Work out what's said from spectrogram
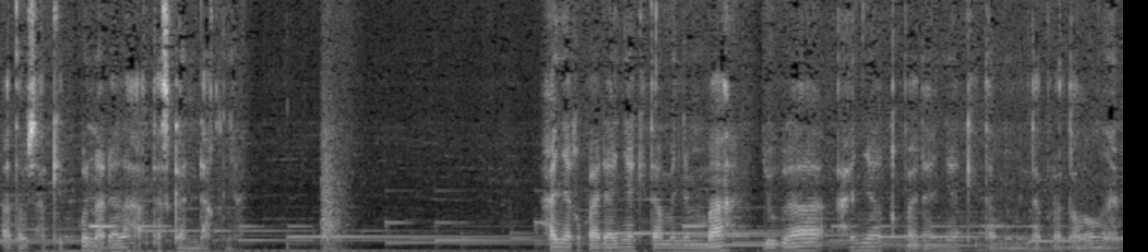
atau sakit pun adalah atas kehendaknya. Hanya kepadanya kita menyembah, juga hanya kepadanya kita meminta pertolongan.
